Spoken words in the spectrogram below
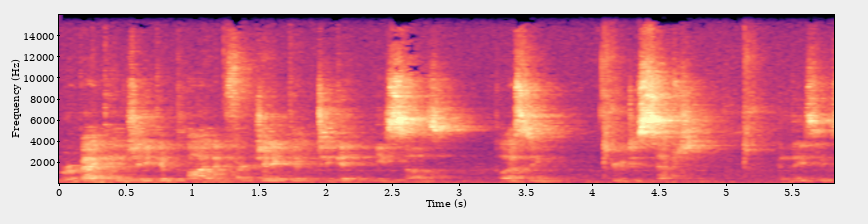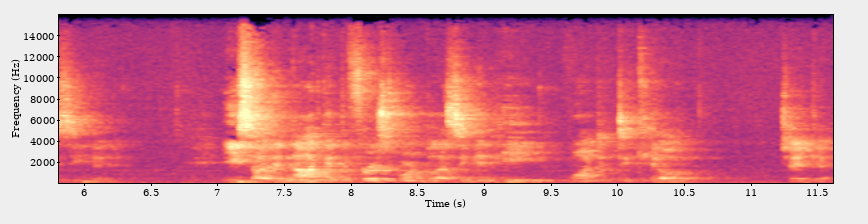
Rebekah and Jacob plotted for Jacob to get Esau's blessing through deception, and they succeeded. Esau did not get the firstborn blessing, and he wanted to kill Jacob.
